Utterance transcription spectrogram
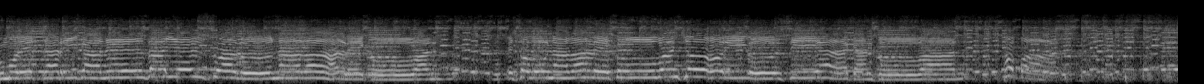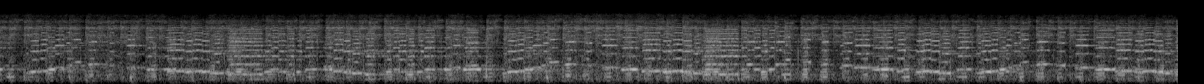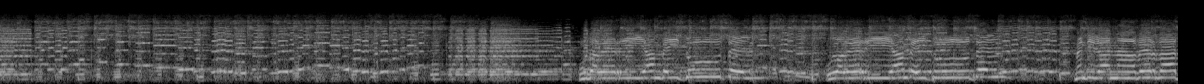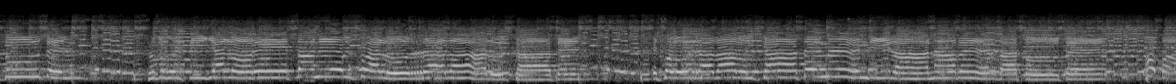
umore txarri ganez da jelzu aduna da lekuan. Ez aduna da lekuan, txori guztia kantuan. Berrian behituten, mendidana berdatuten, zutu guztia loretan eusko alurra da duzkaten. Eusko alurra da duzkaten, mendidana berdatuten. Hopa!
